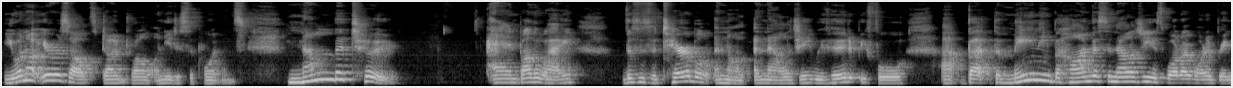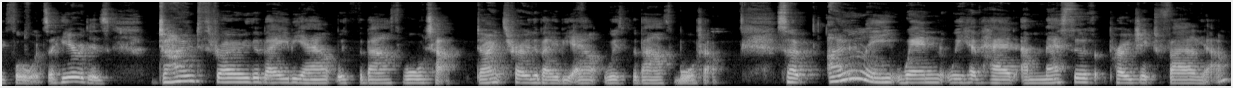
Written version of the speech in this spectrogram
You are not your results. Don't dwell on your disappointments. Number two, and by the way, this is a terrible analogy. We've heard it before, uh, but the meaning behind this analogy is what I want to bring forward. So here it is Don't throw the baby out with the bath water. Don't throw the baby out with the bath water. So, only when we have had a massive project failure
